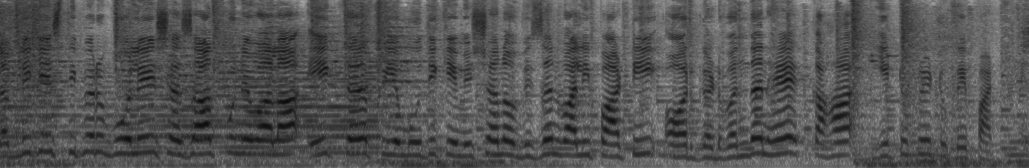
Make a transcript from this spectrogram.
लवली के इस्तीफे पर बोले, शहजाद पुनेवाला एक तरफ़ पीएम मोदी के मिशन और विजन वाली पार्टी और गठबंधन है, कहा, ये टुकड़े टुकड़े पार्टी है।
